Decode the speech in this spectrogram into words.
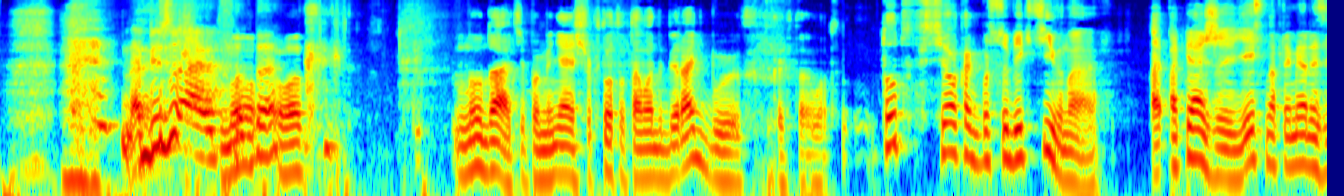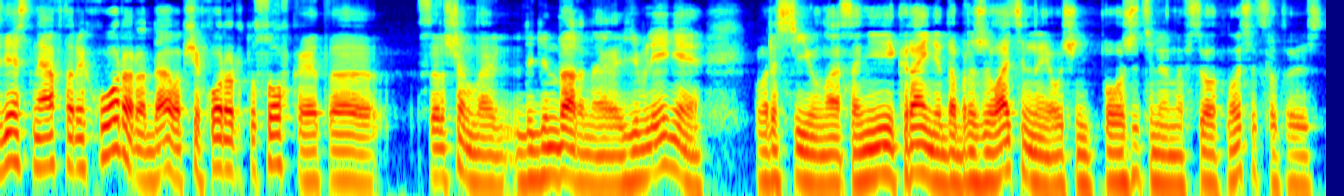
Обижаются, ну, да. Вот, ну да, типа, меня еще кто-то там отбирать будет, как-то вот. Тут все как бы субъективно. Опять же, есть, например, известные авторы хоррора, да, вообще хоррор-тусовка — это совершенно легендарное явление в России у нас. Они крайне доброжелательные, очень положительно на все относятся. То есть...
